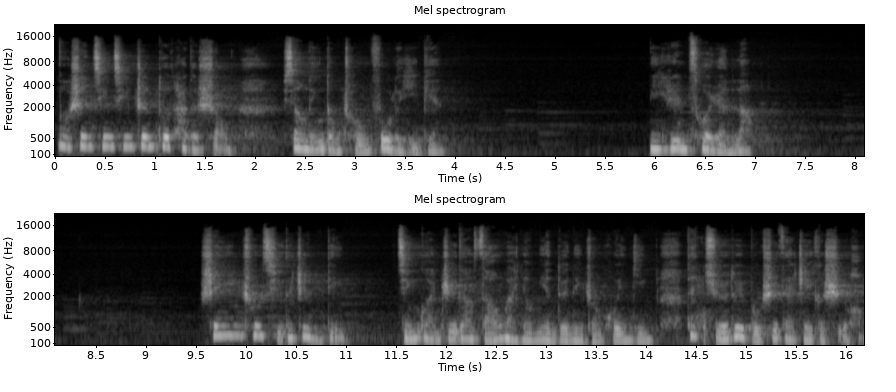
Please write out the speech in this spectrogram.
洛生轻轻挣脱他的手，向林董重复了一遍：“你认错人了。”声音出奇的镇定，尽管知道早晚要面对那桩婚姻，但绝对不是在这个时候，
